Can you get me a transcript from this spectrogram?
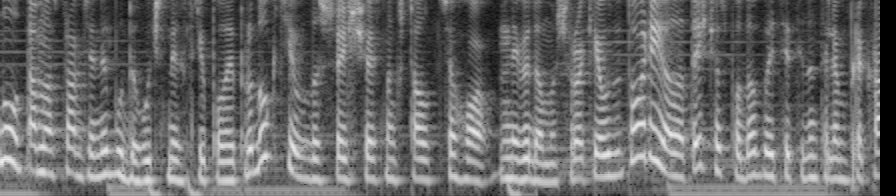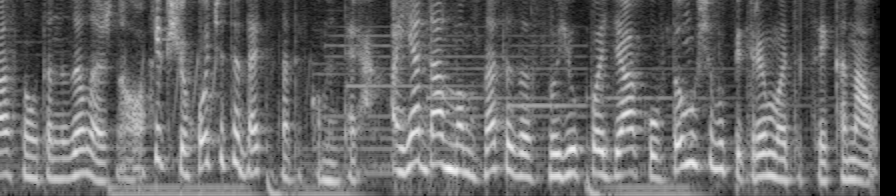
ну там насправді не буде гучних тріплей продуктів, лише щось на кшталт цього невідомо широкій аудиторії, але те, що сподобається цінителям прекрасного та незалежного. Якщо хочете, дайте знати в коментарях. А я дам вам знати за свою подяку в тому, що ви підтримуєте цей канал.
